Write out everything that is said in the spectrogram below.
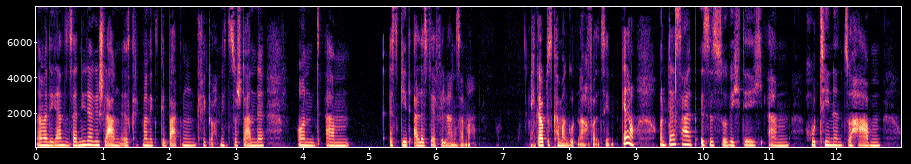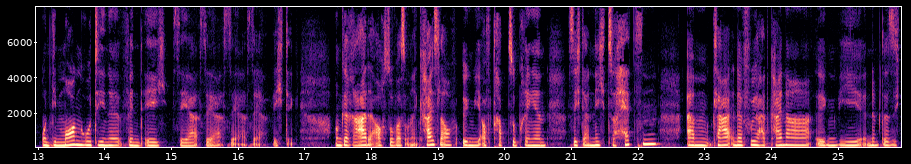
Wenn man die ganze Zeit niedergeschlagen ist, kriegt man nichts gebacken, kriegt auch nichts zustande. Und ähm, es geht alles sehr viel langsamer. Ich glaube, das kann man gut nachvollziehen. Genau. Und deshalb ist es so wichtig, ähm, Routinen zu haben. Und die Morgenroutine finde ich sehr, sehr, sehr, sehr wichtig. Und gerade auch sowas, um den Kreislauf irgendwie auf Trab zu bringen, sich dann nicht zu hetzen. Ähm, klar, in der Früh hat keiner irgendwie, nimmt er sich,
